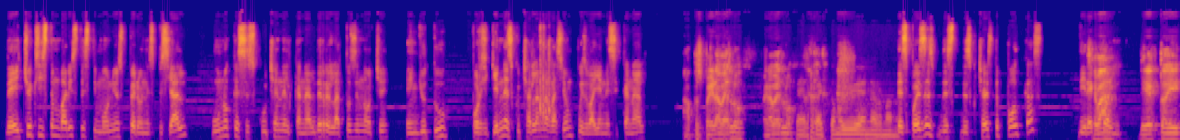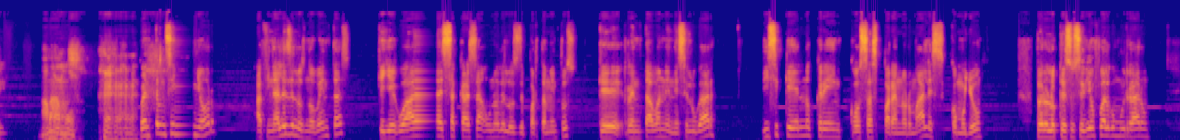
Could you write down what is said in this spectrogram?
De hecho, existen varios testimonios, pero en especial uno que se escucha en el canal de Relatos de Noche en YouTube. Por si quieren escuchar la narración, pues vayan a ese canal. Ah, pues para ir a verlo. A verlo. Perfecto, muy bien, hermano. Después de, de- de escuchar este podcast, directo Se van. ahí. Directo ahí. Vámonos. Cuenta un señor a finales de los noventas que llegó a esa casa, uno de los departamentos que rentaban en ese lugar. dice que él no cree en cosas paranormales, como yo. Pero lo que sucedió fue algo muy raro.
